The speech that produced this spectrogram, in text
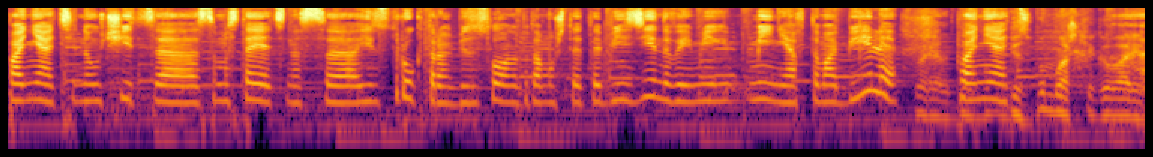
понять и научиться самостоятельно с э, инструктором, безусловно, потому что это бензиновые ми- мини-автомобили. Смотри, она без- понять- Без, бумажки говорит.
